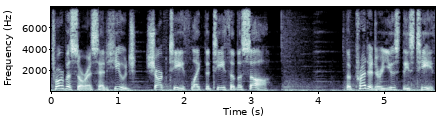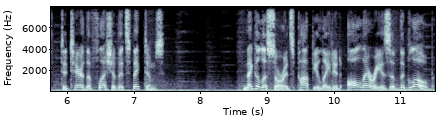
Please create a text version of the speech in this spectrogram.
Torvosaurus had huge, sharp teeth like the teeth of a saw. The predator used these teeth to tear the flesh of its victims megalosaurids populated all areas of the globe.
